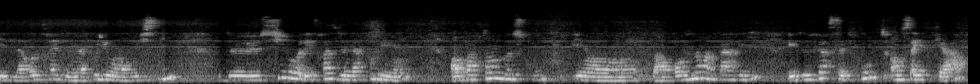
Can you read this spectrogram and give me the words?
et de la retraite de Napoléon en Russie, de suivre les traces de Napoléon en partant de Moscou et en, bah, revenant à Paris et de faire cette route en sidecar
